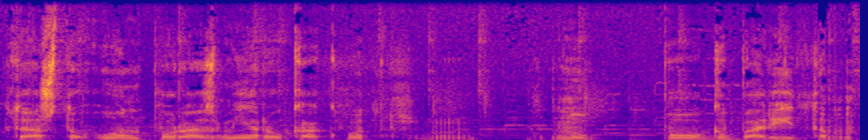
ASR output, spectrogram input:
Потому что он по размеру, как вот ну, по габаритам,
